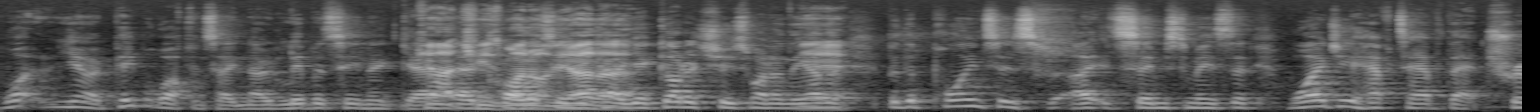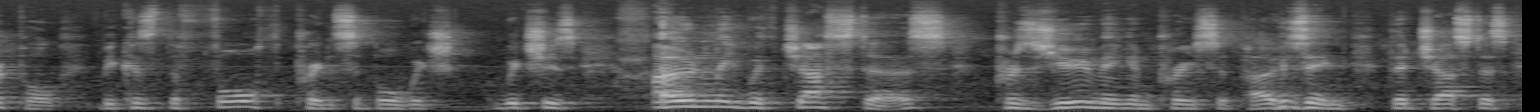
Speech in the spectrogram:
What you know, people often say no liberty and egal- can't one or equality. other. You've got to choose one or the Yeah. other. But the point is, uh, it seems to me, is that why do you have to have that triple? Because the fourth principle, which which is only with justice, presuming and presupposing that justice,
